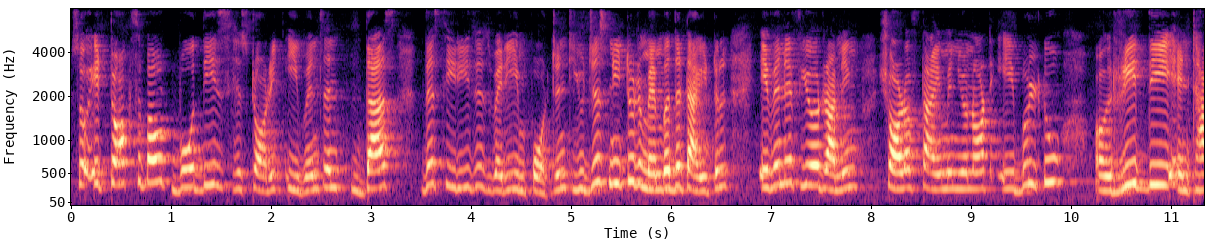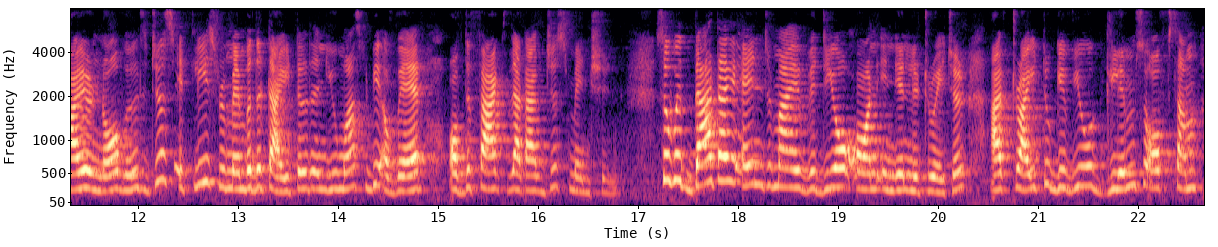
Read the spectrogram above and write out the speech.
So it talks about both these historic events and thus this series is very important. You just need to remember the title even if you're running short of time and you're not able to uh, read the entire novels just at least remember the titles and you must be aware of the facts that I've just mentioned. So with that I end my video on Indian literature. I've tried to give you a glimpse of some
